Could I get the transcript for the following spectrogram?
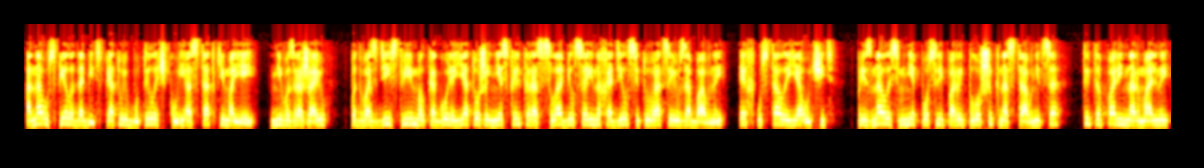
она успела добить пятую бутылочку и остатки моей. Не возражаю, под воздействием алкоголя я тоже несколько расслабился и находил ситуацию забавной. Эх, устала я учить, призналась мне после пары плошек наставница, ты-то парень нормальный,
